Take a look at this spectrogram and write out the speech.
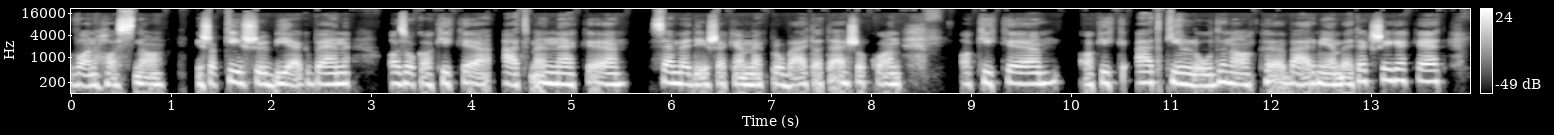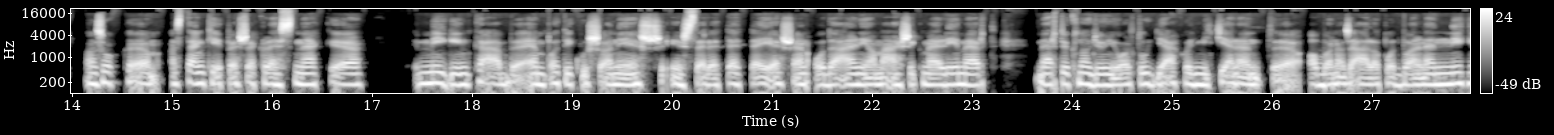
van haszna, és a későbbiekben azok, akik átmennek szenvedéseken, megpróbáltatásokon, akik, akik átkínlódnak bármilyen betegségeket, azok aztán képesek lesznek még inkább empatikusan és, és szeretetteljesen odállni a másik mellé, mert mert ők nagyon jól tudják, hogy mit jelent abban az állapotban lenni,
